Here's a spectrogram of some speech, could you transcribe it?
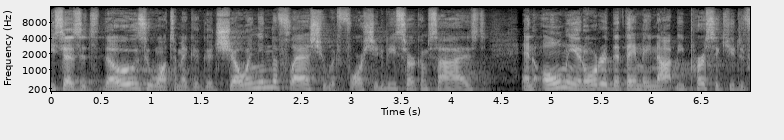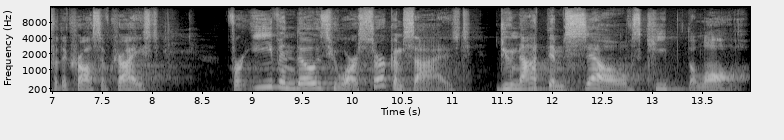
He says it's those who want to make a good showing in the flesh who would force you to be circumcised, and only in order that they may not be persecuted for the cross of Christ. For even those who are circumcised do not themselves keep the law.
